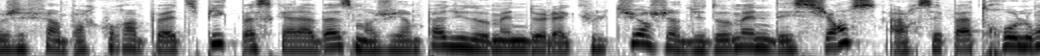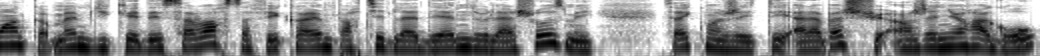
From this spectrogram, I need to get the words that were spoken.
j'ai fait un parcours un peu atypique parce qu'à la base, moi, je viens pas du domaine de la culture, je viens du domaine des sciences. Alors c'est pas trop loin quand même du quai des savoirs, ça fait quand même partie de l'ADN de la chose, mais c'est vrai que moi, j'ai été, à la base, je suis ingénieur agro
